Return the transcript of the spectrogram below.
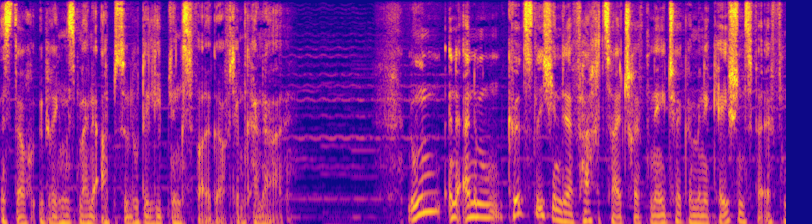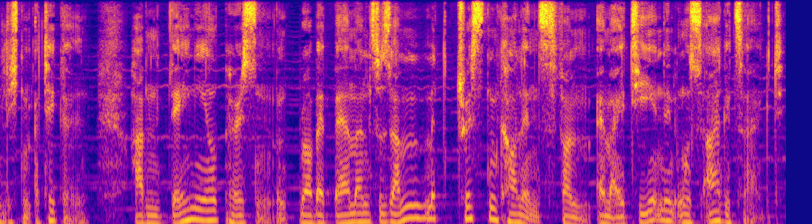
Ist auch übrigens meine absolute Lieblingsfolge auf dem Kanal. Nun, in einem kürzlich in der Fachzeitschrift Nature Communications veröffentlichten Artikel haben Daniel Person und Robert Behrman zusammen mit Tristan Collins vom MIT in den USA gezeigt,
